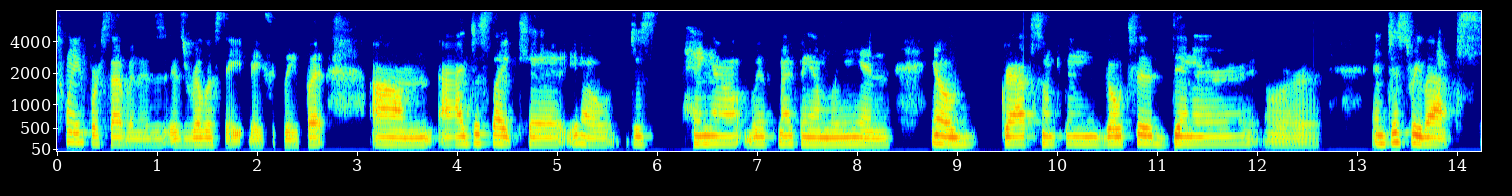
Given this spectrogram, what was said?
24 seven is, is real estate basically. But um, I just like to, you know, just hang out with my family and, you know, grab something, go to dinner or, and just relax.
